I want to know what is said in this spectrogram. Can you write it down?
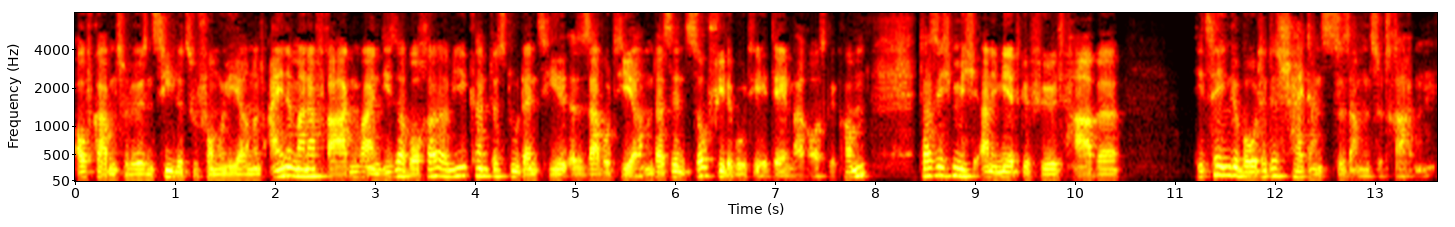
Aufgaben zu lösen, Ziele zu formulieren. Und eine meiner Fragen war in dieser Woche, wie könntest du dein Ziel sabotieren? Und da sind so viele gute Ideen bei rausgekommen, dass ich mich animiert gefühlt habe, die zehn Gebote des Scheiterns zusammenzutragen.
